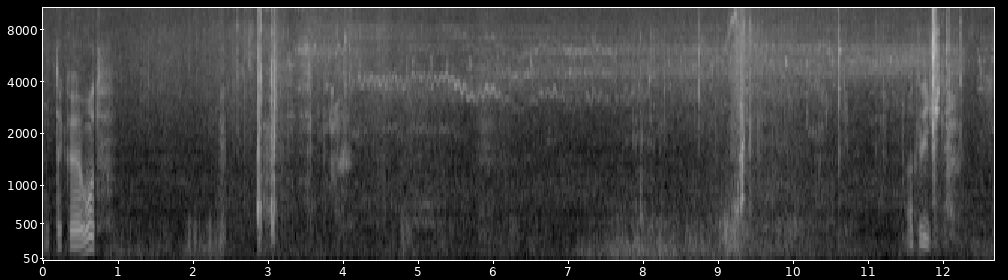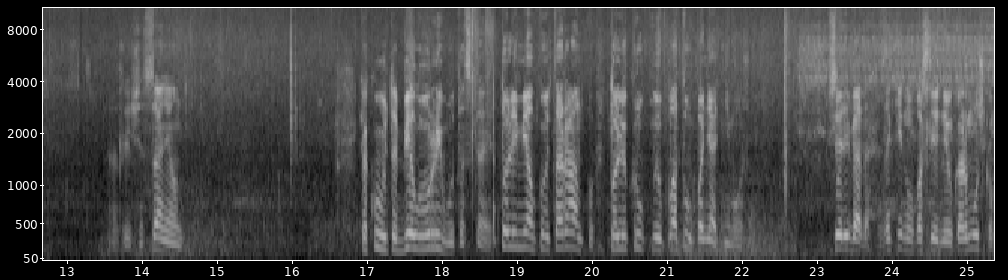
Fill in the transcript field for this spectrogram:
Вот такая вот. Отлично. Отлично. Саня, он какую-то белую рыбу таскает. То ли мелкую таранку, то ли крупную плоту, понять не может. Все, ребята, закинул последнюю кормушку.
